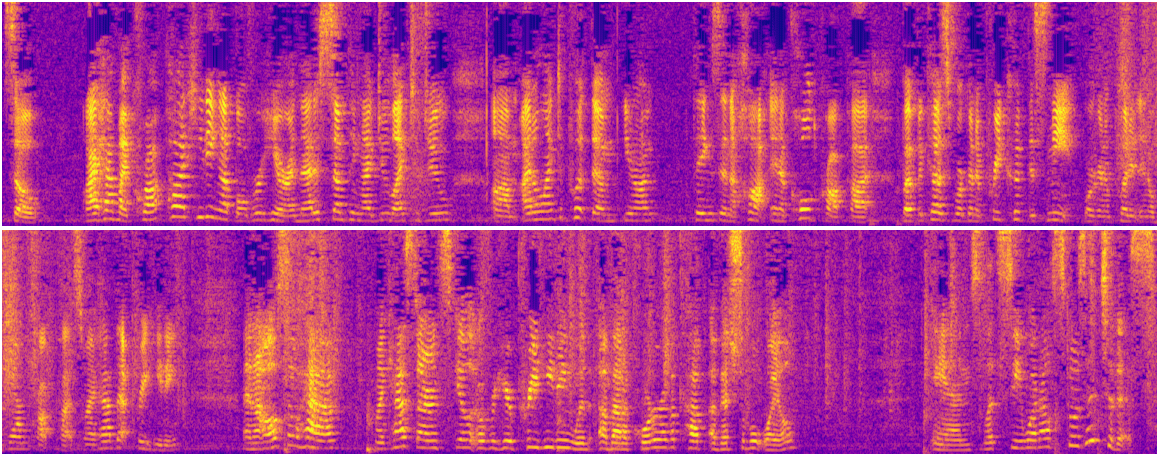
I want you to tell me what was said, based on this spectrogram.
So I have my crock pot heating up over here and that is something I do like to do. Um, I don't like to put them, you know, things in a hot in a cold crock pot, but because we're going to pre-cook this meat, we're going to put it in a warm crock pot. So I have that preheating. And I also have my cast iron skillet over here preheating with about a quarter of a cup of vegetable oil. And let's see what else goes into this.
